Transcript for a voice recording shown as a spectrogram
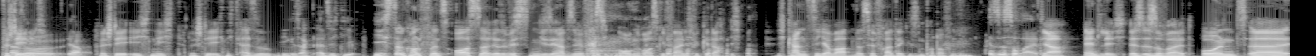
verstehe also, ich nicht. Ja. Verstehe ich nicht. Verstehe ich nicht. Also, wie gesagt, als ich die Eastern Conference All-Star-Reservisten gesehen habe, sind mir fast die Augen rausgefallen. Ich habe gedacht, ich, ich kann es nicht erwarten, dass wir Freitag diesen Pod aufnehmen. Es ist soweit. Ja, endlich. Es ist soweit. Und äh,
